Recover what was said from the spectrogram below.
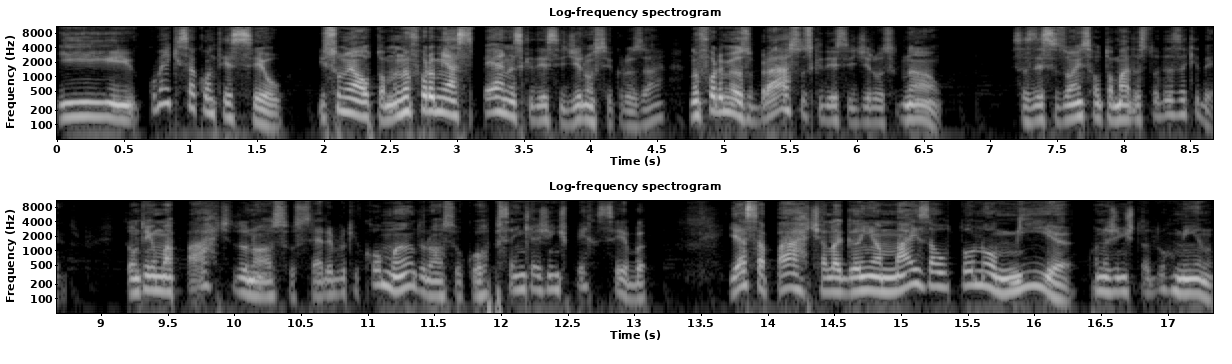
E como é que isso aconteceu? Isso não é automático. Não foram minhas pernas que decidiram se cruzar. Não foram meus braços que decidiram se... Não. Essas decisões são tomadas todas aqui dentro. Então tem uma parte do nosso cérebro que comanda o nosso corpo sem que a gente perceba. E essa parte, ela ganha mais autonomia quando a gente está dormindo.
